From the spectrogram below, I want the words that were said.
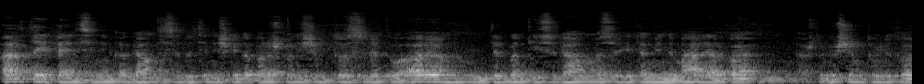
ar tai pensininkas gaunantis vidutiniškai dabar 800 litų, ar dirbantysis gaunamas irgi ten minimaliai, arba 800 litų,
